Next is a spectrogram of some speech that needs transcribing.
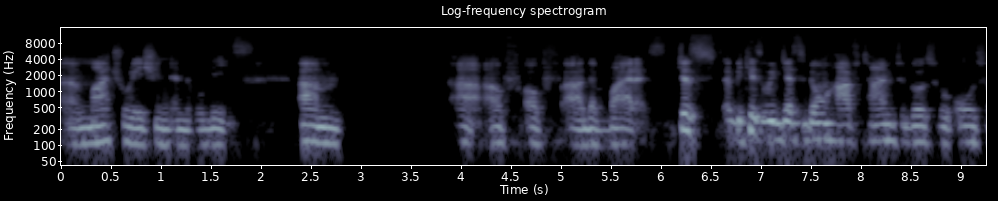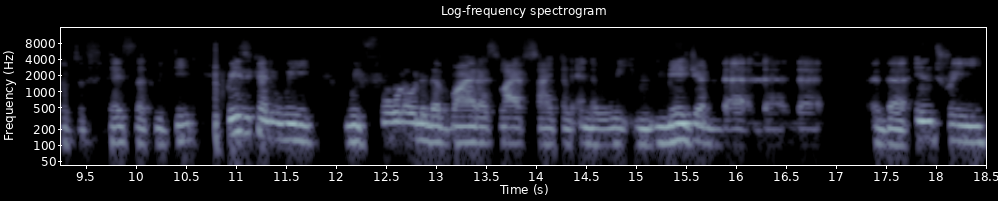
uh, maturation and release? Um, uh, of, of uh, the virus, just because we just don't have time to go through all sorts of tests that we did. Basically, we we followed the virus life cycle and we measured the, the, the, the entry,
